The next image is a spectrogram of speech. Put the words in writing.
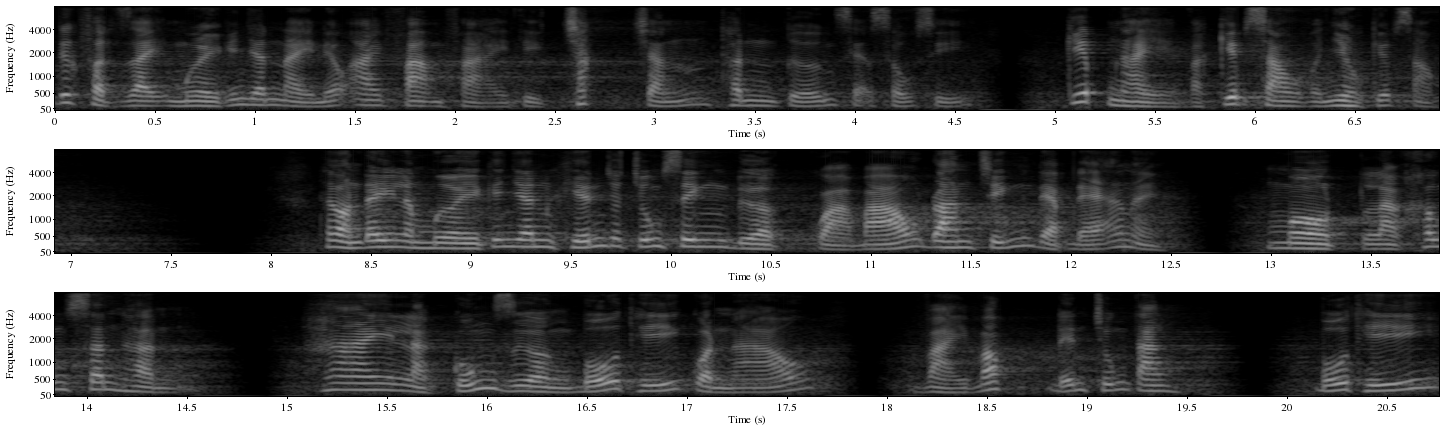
Đức phật dạy 10 cái nhân này nếu ai phạm phải thì chắc chắn thân tướng sẽ xấu xí kiếp này và kiếp sau và nhiều kiếp sau. Thế còn đây là 10 cái nhân khiến cho chúng sinh được quả báo đoan chính đẹp đẽ này. Một là không sân hận, hai là cúng dường bố thí quần áo, vải vóc đến chúng tăng. Bố thí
